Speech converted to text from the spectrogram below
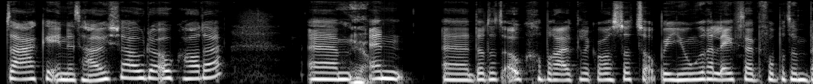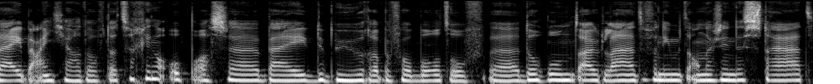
taken in het huishouden ook hadden. Um, ja. En uh, dat het ook gebruikelijker was dat ze op een jongere leeftijd bijvoorbeeld een bijbaantje hadden. Of dat ze gingen oppassen bij de buren bijvoorbeeld. Of uh, de hond uitlaten van iemand anders in de straat.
